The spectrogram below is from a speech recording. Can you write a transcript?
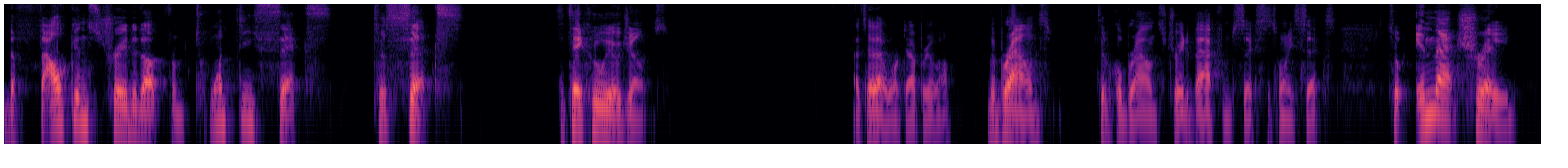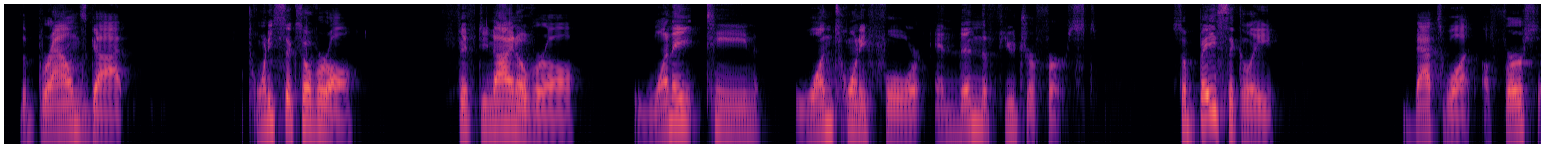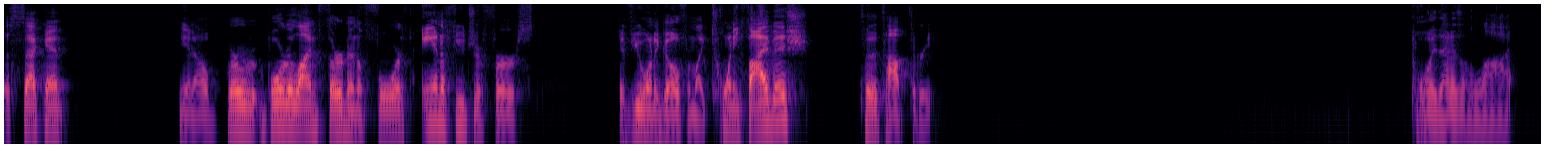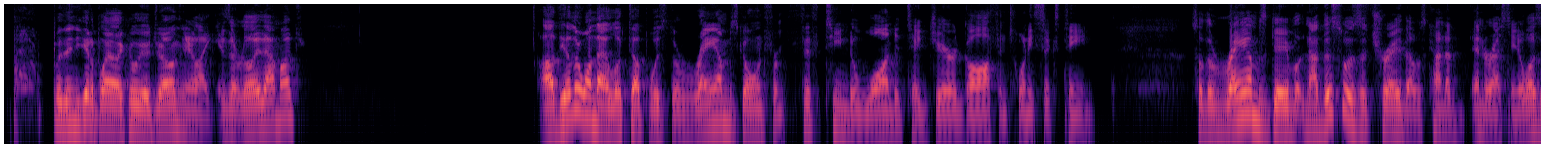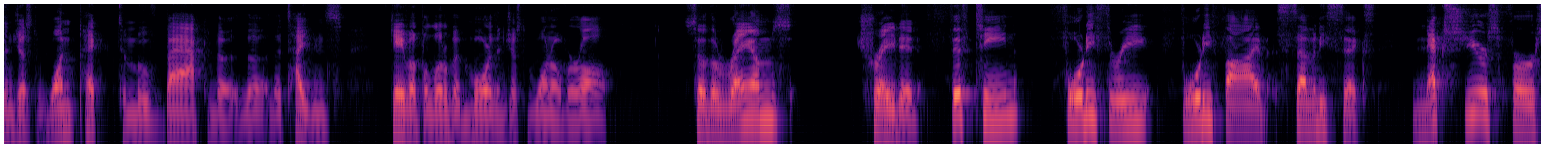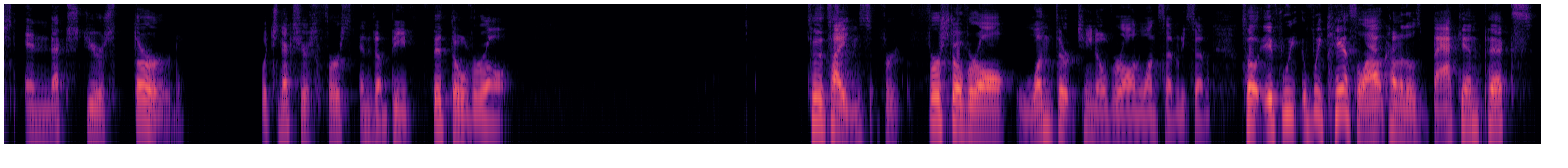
the Falcons traded up from 26 to 6 to take Julio Jones. I'd say that worked out pretty well. The Browns, typical Browns, traded back from 6 to 26. So in that trade, the Browns got 26 overall, 59 overall, 118, 124, and then the future first. So basically, that's what? A first, a second, you know, borderline third and a fourth, and a future first if you want to go from like 25 ish to the top three. Boy, that is a lot. but then you get a player like Julio Jones, and you're like, is it really that much? Uh, the other one that I looked up was the Rams going from 15 to 1 to take Jared Goff in 2016. So the Rams gave now this was a trade that was kind of interesting. It wasn't just one pick to move back. The the the Titans gave up a little bit more than just one overall. So the Rams traded 15, 43, 45, 76, next year's first and next year's third, which next year's first ended up being fifth overall to the Titans for first overall, 113 overall, and 177. So if we if we cancel out kind of those back end picks,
